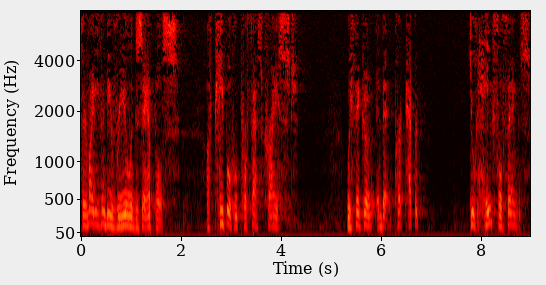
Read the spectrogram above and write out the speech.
There might even be real examples of people who profess Christ. We think of that do hateful things.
